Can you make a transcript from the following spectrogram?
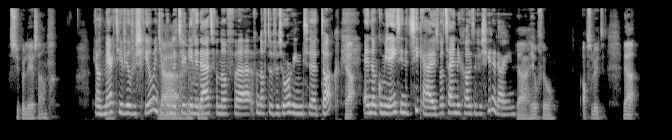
Super leerzaam. Ja, want merkte je veel verschil? Want je ja, komt natuurlijk inderdaad vanaf, uh, vanaf de verzorgingstak. Ja. En dan kom je ineens in het ziekenhuis. Wat zijn de grote verschillen daarin? Ja, heel veel. Absoluut. Ja,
